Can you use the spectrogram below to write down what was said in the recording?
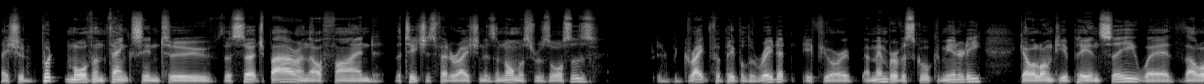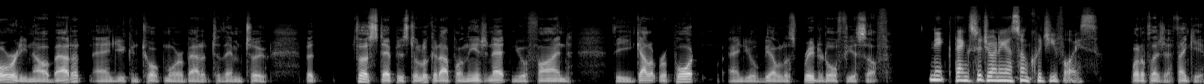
They should put More Than Thanks into the search bar and they'll find the Teachers Federation has enormous resources. It'd be great for people to read it. If you're a member of a school community, go along to your P&C where they'll already know about it and you can talk more about it to them too. But first step is to look it up on the internet and you'll find the Gallop report and you'll be able to read it all for yourself. Nick, thanks for joining us on Coogee Voice. What a pleasure. Thank you.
